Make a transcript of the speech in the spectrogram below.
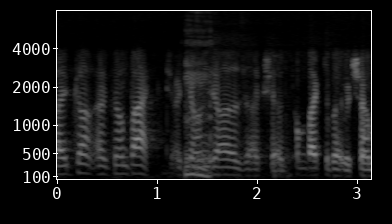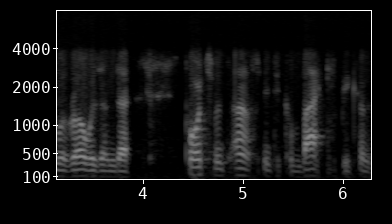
I'd gone, I'd gone back. John mm. Giles actually, I'd come back to play with Shamrock Rovers, and uh, Portsmouth asked me to come back because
